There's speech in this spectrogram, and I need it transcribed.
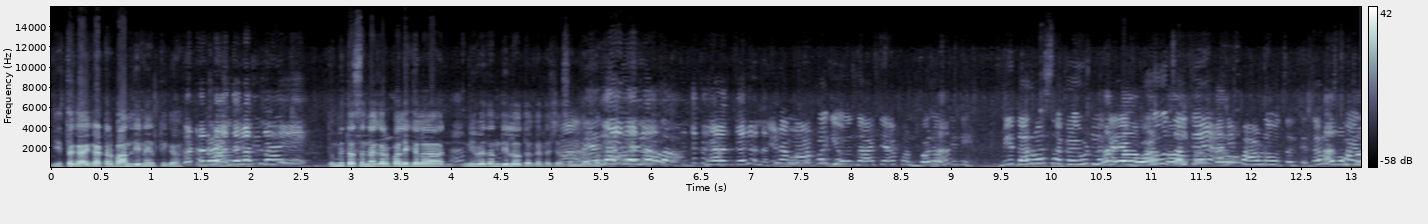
इथं काय गटर बांधली नव्हती का? गटर बांधलंच नाही तुम्ही तसं नगरपालिकेला निवेदन दिलं होतं का त्याच्या संदर्भात? माप घेऊन जाते आपण नाही मी दररोज सकाळी उठलं काय गोळ उचलते आणि पावडा उचलते. दररोज पाणी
